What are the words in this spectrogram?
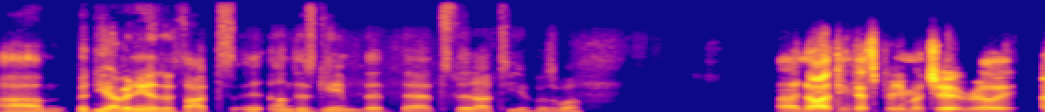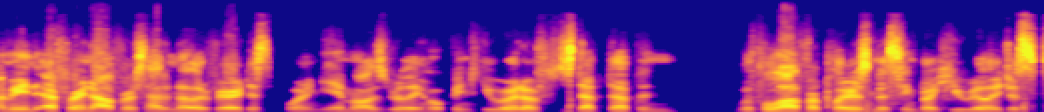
Um, but do you have any other thoughts uh, on this game that that stood out to you as well? Uh, no, I think that's pretty much it, really. I mean, Efrain Alvarez had another very disappointing game. I was really hoping he would have stepped up and with a lot of our players missing, but he really just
